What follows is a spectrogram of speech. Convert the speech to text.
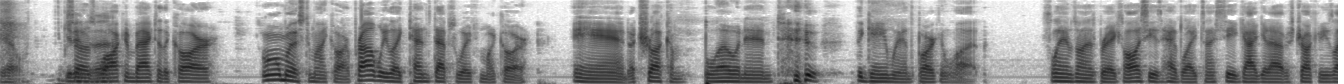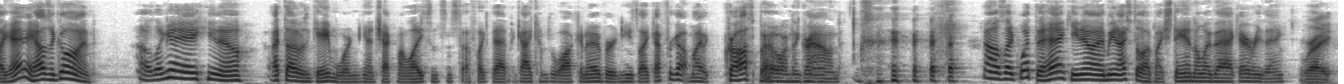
yeah. So I was that. walking back to the car, almost to my car, probably like 10 steps away from my car. And a truck comes blowing into the Game Lands parking lot. Slams on his brakes. All I see is headlights. And I see a guy get out of his truck and he's like, hey, how's it going? I was like, hey, you know, I thought it was game warden going to check my license and stuff like that. And the guy comes walking over and he's like, I forgot my crossbow on the ground. I was like, what the heck? You know, what I mean, I still have my stand on my back, everything. right.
